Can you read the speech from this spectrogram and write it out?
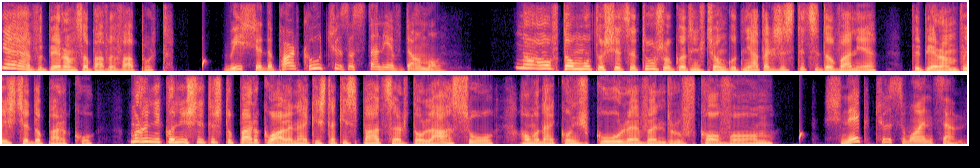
Nie, wybieram zabawę w aport. Wyjście do parku czy zostanie w domu? No, w domu to siedzę dużo godzin w ciągu dnia, także zdecydowanie wybieram wyjście do parku. Może niekoniecznie też do parku, ale na jakiś taki spacer do lasu, albo na jakąś górę wędrówkową. Śnieg czy słońcem?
